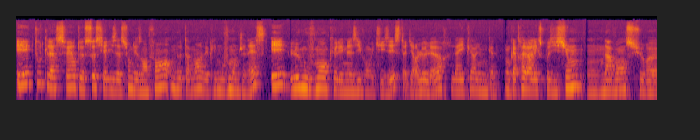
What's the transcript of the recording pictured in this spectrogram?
et toute la sphère de socialisation des enfants, notamment avec les mouvements de jeunesse, et le mouvement que les nazis vont utiliser, c'est-à-dire le leur, la Hitlerjugend. Donc à travers l'exposition, on avance sur euh,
